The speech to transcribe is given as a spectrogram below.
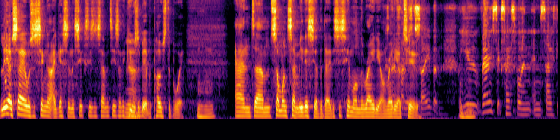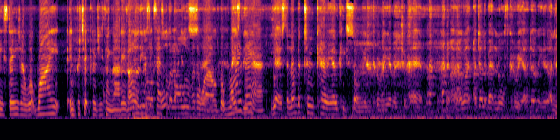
Leo Sayer was a singer, I guess, in the 60s and 70s. I think he was a bit of a poster boy. And um, someone sent me this the other day. This is him on the radio, on Radio It's no funny 2. to say, but You're very successful in, in Southeast Asia. What? Why, in particular, do you think that is? I know that you're God, successful all all can over the world, but why the- there? Yeah, it's the number two karaoke song in Korea and Japan. I, I, I don't know about North Korea. I don't think only,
